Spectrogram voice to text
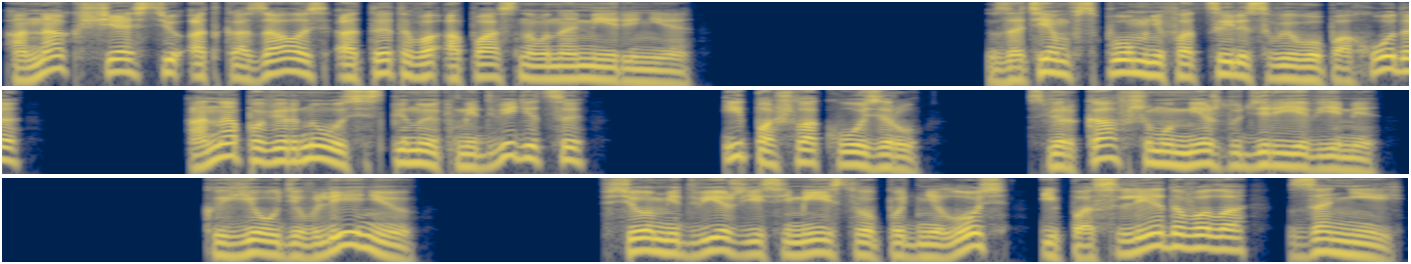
она, к счастью, отказалась от этого опасного намерения. Затем, вспомнив о цели своего похода, она повернулась спиной к медведице и пошла к озеру, сверкавшему между деревьями. К ее удивлению, все медвежье семейство поднялось и последовало за ней,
